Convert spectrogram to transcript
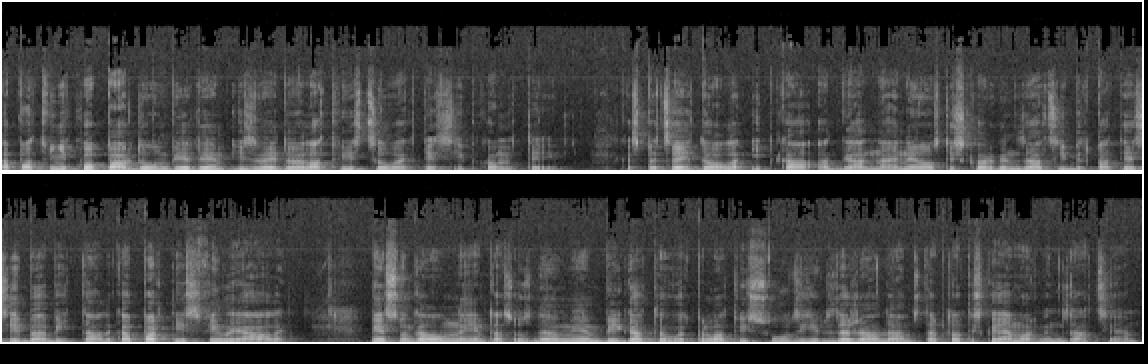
Tāpat viņa kopā ar dombiedriem izveidoja Latvijas cilvēktiesību komiteju, kas pēc veidola it kā atgādināja nevalstisku organizāciju, bet patiesībā bija tāda kā partijas filiāle. Viens no galvenajiem tās uzdevumiem bija gatavot par Latvijas sūdzības dažādām starptautiskajām organizācijām.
